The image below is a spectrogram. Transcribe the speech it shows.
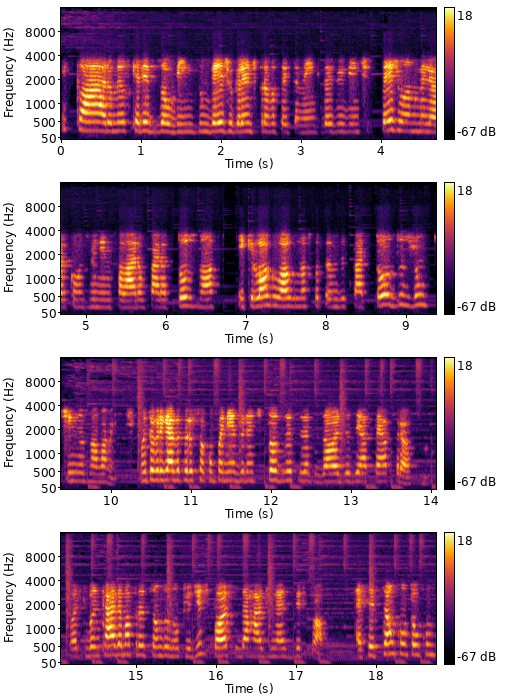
E claro, meus queridos ouvintes, um beijo grande para vocês também. Que 2020 seja um ano melhor, como os meninos falaram, para todos nós e que logo, logo nós possamos estar todos juntinhos novamente. Muito obrigada pela sua companhia durante todos esses episódios e até a próxima. O Arquibancada é uma produção do Núcleo de Esportes da Rádio Nes Virtual. Essa edição contou com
